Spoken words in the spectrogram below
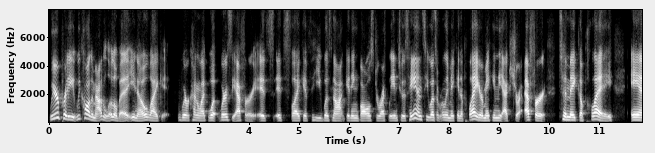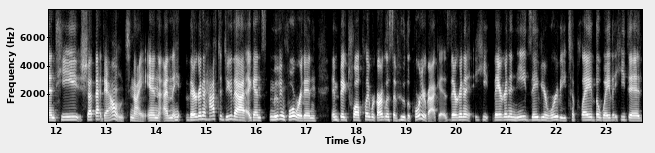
we were pretty, we called him out a little bit, you know, like we're kind of like, what, where's the effort? It's, it's like if he was not getting balls directly into his hands, he wasn't really making a play or making the extra effort to make a play. And he shut that down tonight. And, and they're going to have to do that against moving forward in, in Big 12 play, regardless of who the quarterback is. They're going to, he, they're going to need Xavier Worthy to play the way that he did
